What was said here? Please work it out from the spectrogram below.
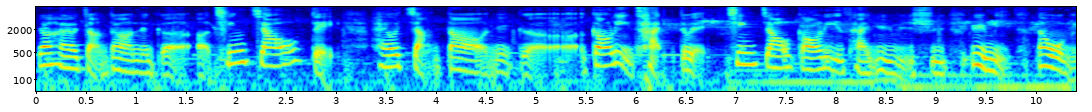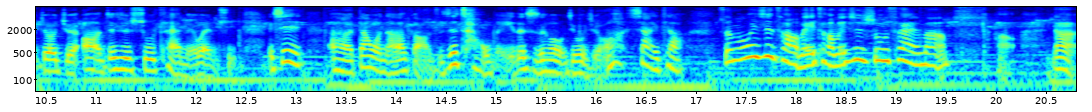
然后还有讲到那个呃青椒，对，还有讲到那个高丽菜，对，青椒、高丽菜、玉米须、玉米。那我们就觉得哦，这是蔬菜没问题。可是呃，当我拿到稿子是草莓的时候，我就会觉得哦，吓一跳，怎么会是草莓？草莓是蔬菜吗？好。那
